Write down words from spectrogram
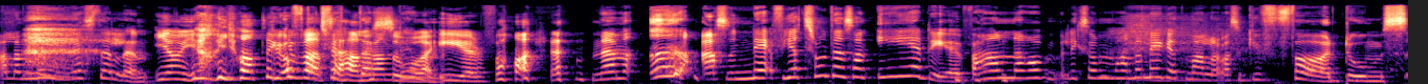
Alla möjliga ställen. jag, jag, jag tänker bara att han är så den? erfaren. Nej men uh, alltså nej, för jag tror inte ens han är det. För han har liksom, han har legat med alla, alltså gud fördoms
